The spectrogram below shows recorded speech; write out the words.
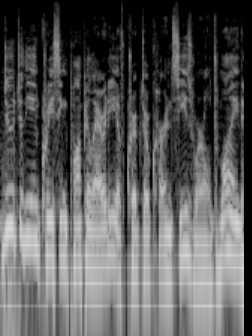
Due to the increasing popularity of cryptocurrencies worldwide,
